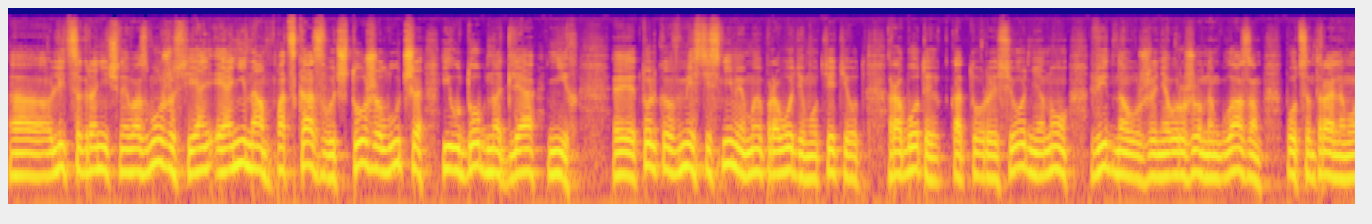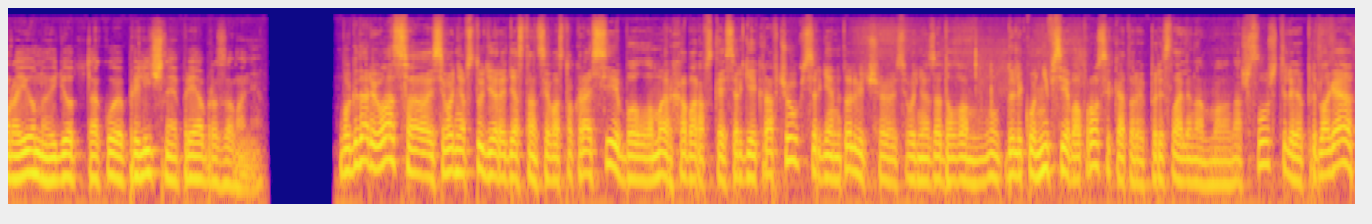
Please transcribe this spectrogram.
лиц с ограниченной возможностью, и они нам подсказывают, что же лучше и удобно для них. Э, только вместе с ними мы проводим вот эти вот работы, которые сегодня, ну, видно уже невооруженным глазом по центральному району идет такое приличное преобразование. Благодарю вас. Сегодня в студии радиостанции «Восток России» был мэр Хабаровска Сергей Кравчук. Сергей Анатольевич, сегодня задал вам ну, далеко не все вопросы, которые прислали нам наши слушатели. Предлагаю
